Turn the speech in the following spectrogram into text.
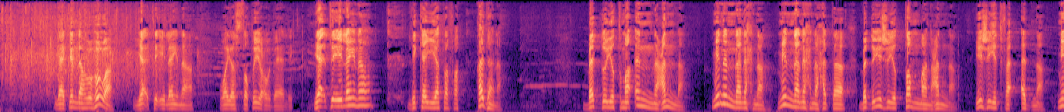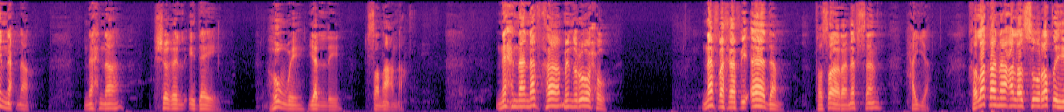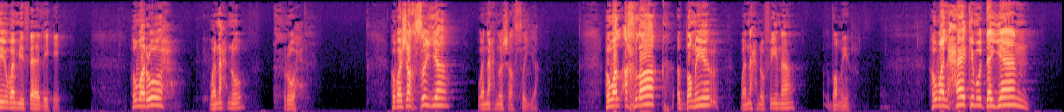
لكنه هو يأتي إلينا ويستطيع ذلك. يأتي إلينا لكي يتفقدنا. بده يطمئن عنا. مننا نحن منا نحن حتى بده يجي يطمن عنا يجي يتفقدنا. مين نحن؟ نحن شغل ايديه هو يلي صنعنا. نحن نفخة من روحه. نفخ في آدم فصار نفسا حية خلقنا على صورته ومثاله. هو روح ونحن روح. هو شخصية ونحن شخصية. هو الأخلاق الضمير ونحن فينا ضمير. هو الحاكم الديان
